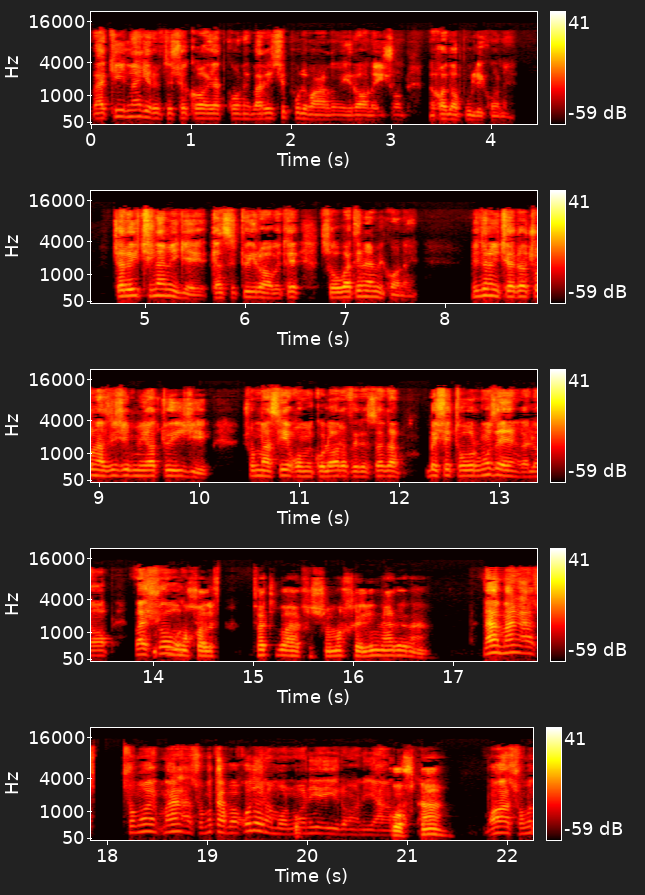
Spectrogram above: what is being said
وکیل نگرفته شکایت کنه؟ برای چی پول مردم ایران ایشون می‌خواد پولی کنه؟ چرا هیچی نمیگه؟ کسی توی رابطه صحبتی نمی‌کنه. می‌دونی چرا؟ چون از ایجیپ میاد تو ایجیپ چون مسیح کلاه رو فرستادم. بشه ترمز انقلاب و شد. مخالفت با حرف شما خیلی ندارم نه من از شما من از شما توقع دارم عنوان ایرانی هم گفتم. ما از شما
